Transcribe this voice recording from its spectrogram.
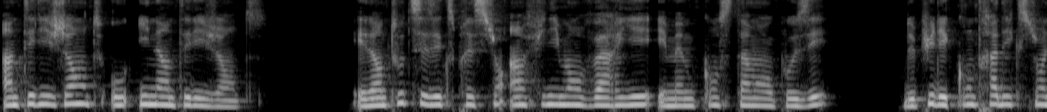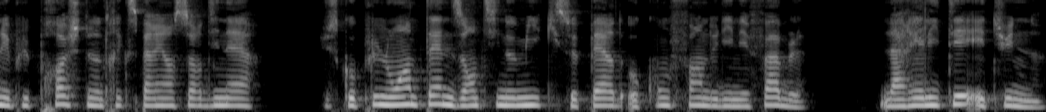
intelligente ou inintelligente. Et dans toutes ces expressions infiniment variées et même constamment opposées, depuis les contradictions les plus proches de notre expérience ordinaire jusqu'aux plus lointaines antinomies qui se perdent aux confins de l'ineffable, la réalité est une,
